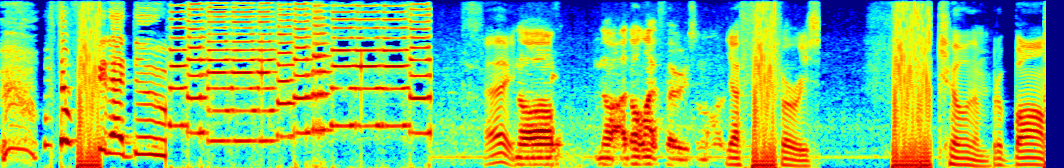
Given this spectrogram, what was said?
What the f did I do? Hey. No, no, I don't like furries. I'm not like Yeah, f furries. Kill them. Put a bomb.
